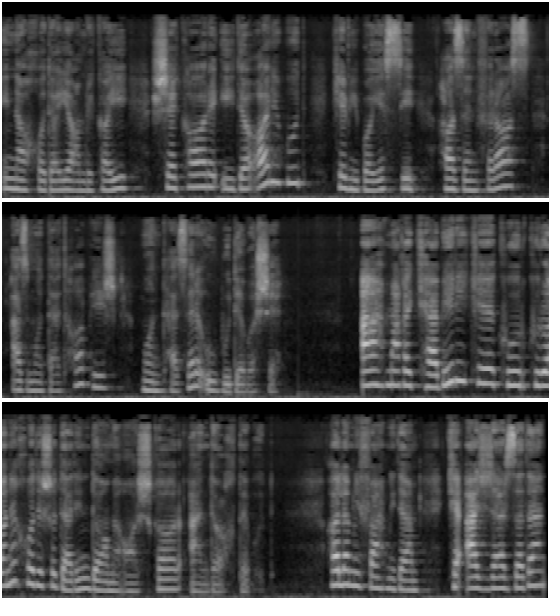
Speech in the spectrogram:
این ناخدای آمریکایی شکار ایدئالی بود که میبایستی هازنفراس از مدتها پیش منتظر او بوده باشه. احمق کبیری که کورکورانه خودش رو در این دام آشکار انداخته بود. حالا میفهمیدم که اجدر زدن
